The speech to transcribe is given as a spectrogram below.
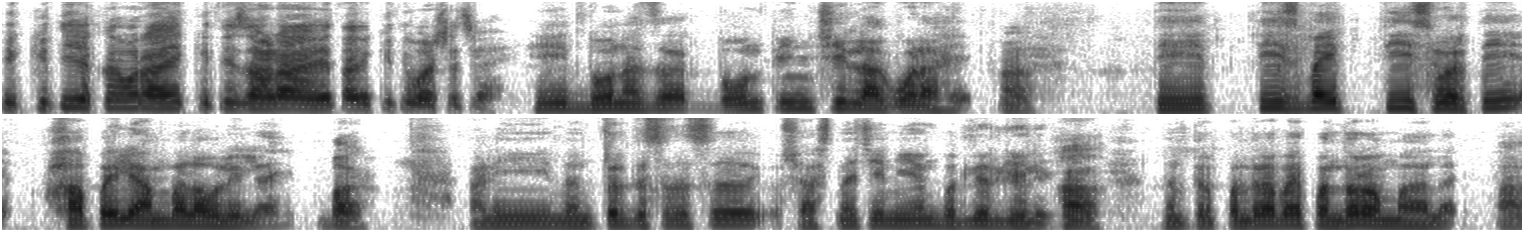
ही किती एकरवर आहे किती झाडं आहेत आणि किती वर्षाची आहे ही दोन हजार दोन तीन ची लागवड आहे हा. ते तीस बाय तीस वरती हा पहिले आंबा लावलेला आहे बर. आणि नंतर जसं जसं शासनाचे नियम बदलत गेले हा. नंतर पंधरा बाय पंधरा आंबा हा. आलाय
